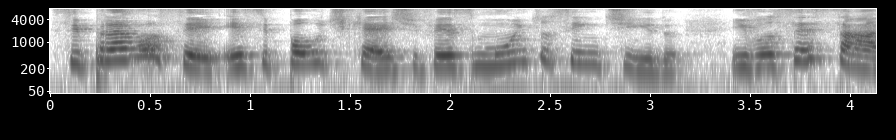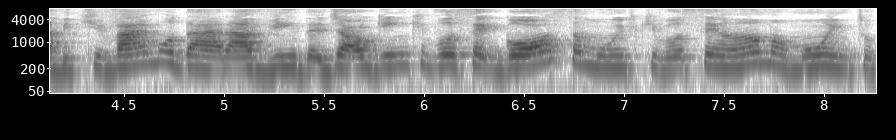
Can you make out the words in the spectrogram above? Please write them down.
Se para você esse podcast fez muito sentido e você sabe que vai mudar a vida de alguém que você gosta muito, que você ama muito,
